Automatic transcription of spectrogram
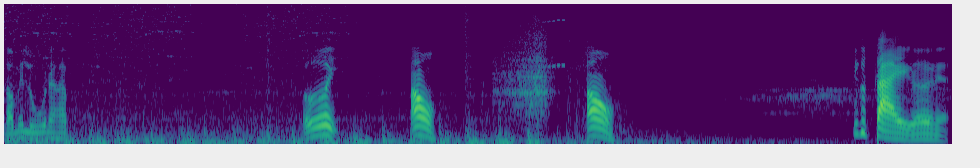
เราไม่รู้นะครับ เอ้ย เอ้า เอ้า นี่กูตายอีกแล้วเนี่ย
